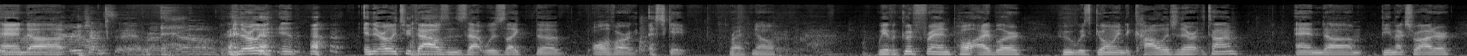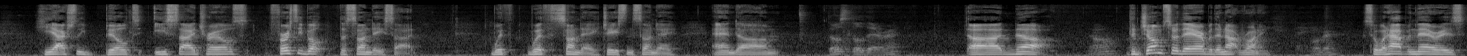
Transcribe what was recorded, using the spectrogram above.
And uh, What are you trying to say? in the early in, in the early 2000s, that was like the all of our escape. Right. You know, we have a good friend Paul Eibler who was going to college there at the time, and um, BMX rider. He actually built East Side Trails. First, he built the Sunday side with with Sunday, Jason Sunday, and um, Those still there, right? uh, no, No. the jumps are there, but they're not running. Okay. So what happened there is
